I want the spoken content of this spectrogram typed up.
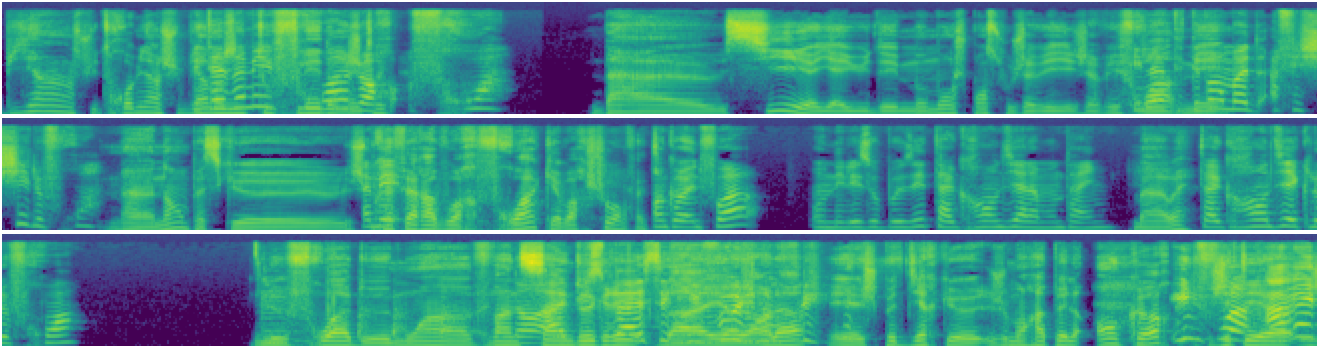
bien, je suis trop bien, je suis bien t'as jamais eu dans froid, mes genre trucs. froid? Bah, euh, si, il y a eu des moments, je pense, où j'avais j'avais Et froid, là, t'étais mais... pas en mode ah fait chier le froid. Bah non, parce que je Ah, mais- préfère avoir froid qu'avoir chaud, en fait. Encore une fois, on est les opposés. T'as grandi à la montagne. Bah ouais. T'as grandi avec le froid. Le Mm. froid de moins 25 abuse degrés, pas bah, et alors là, et je peux te dire que je m'en rappelle encore. Une fois, J'étais, euh, arrête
